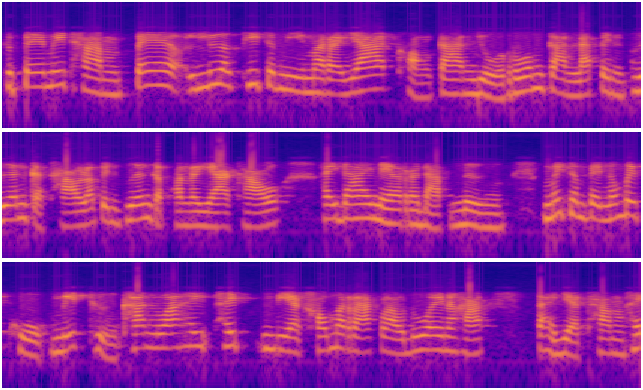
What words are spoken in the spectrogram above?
คือเป้ไม่ทำเป้เลือกที่จะมีมารยาทของการอยู่ร่วมกันและเป็นเพื่อนกับเขา และเป็นเพื่อนกับภรรยาเขาให้ได้ในระดับหนึ่ง ไม่จำเป็นต้องไปผูกมิตรถึงขั้นว่าให้ให้เมียเขามารักเราด้วยนะคะ แต่อย่าทำให้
